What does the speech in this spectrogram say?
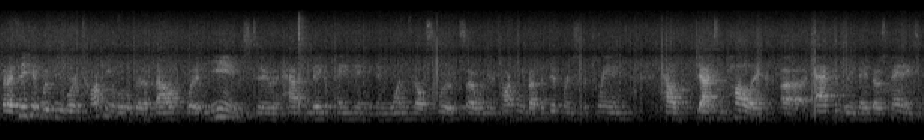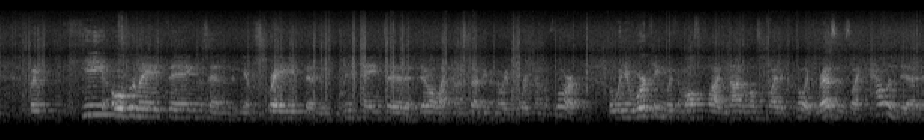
But I think it would be worth talking a little bit about what it means to have to make a painting in one fell swoop. So when you're talking about the difference between how Jackson Pollock uh, actively made those paintings, but he overlaid things and you know scraped and repainted and did all that kind of stuff, even though he was working on the floor. But when you're working with emulsified and non-emulsified acrylic resins like Helen did,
